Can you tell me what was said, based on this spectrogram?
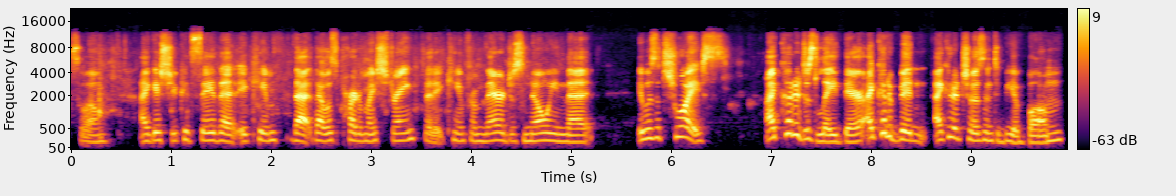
So um, i guess you could say that it came that that was part of my strength that it came from there just knowing that it was a choice. I could have just laid there. I could have been i could have chosen to be a bum.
